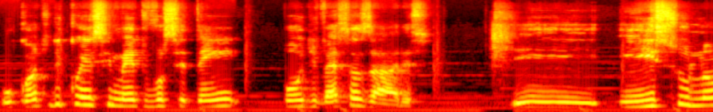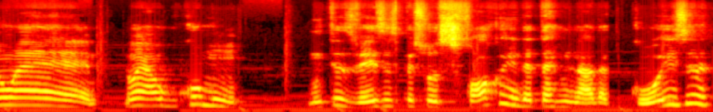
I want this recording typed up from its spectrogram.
o quanto de conhecimento você tem por diversas áreas. E, e, isso não é, não é algo comum. Muitas vezes as pessoas focam em determinada coisa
